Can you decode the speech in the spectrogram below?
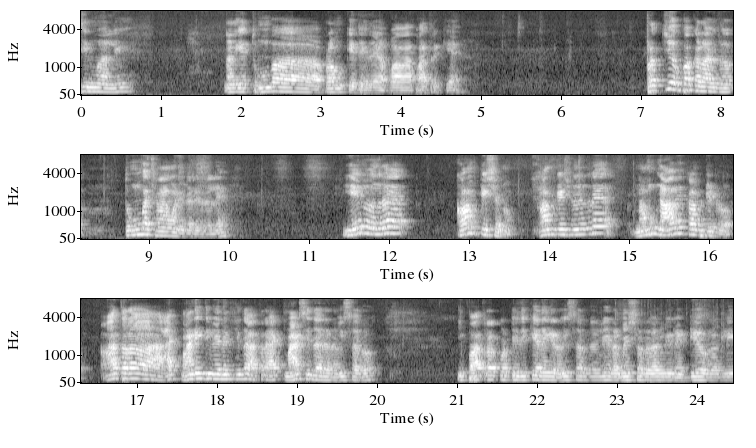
ಸಿನಿಮಾ ಅಲ್ಲಿ ನನಗೆ ತುಂಬ ಪ್ರಾಮುಖ್ಯತೆ ಇದೆ ಆ ಪಾತ್ರಕ್ಕೆ. ಪ್ರತಿಯೊಬ್ಬ ಕಲಾವಿದರು ತುಂಬ ಚೆನ್ನಾಗಿ ಮಾಡಿದ್ದಾರೆ ಇದರಲ್ಲಿ. ಏನು ಅಂದರೆ ಕಾಂಪಿಟೇಷನು. ಕಾಂಪಿಟೇಷನ್ ಅಂದರೆ ನಮ್ಗೆ ನಾವೇ ಕಾಂಪಿಟೇಟ್ರು. ಆ ಥರ ಆ್ಯಕ್ಟ್ ಮಾಡಿದ್ದೀವಿ ಅನ್ನೋಕ್ಕಿಂತ ಆ ಥರ ಆ್ಯಕ್ಟ್ ಮಾಡಿಸಿದ್ದಾರೆ ರವಿ ಸರು. ಈ ಪಾತ್ರ ಕೊಟ್ಟಿದ್ದಕ್ಕೆ ನನಗೆ ರವಿ ಸರ್ಗಾಗಲಿ, ರಮೇಶ್ ಅವ್ರಿಗಾಗಲಿ ರೆಡ್ಡಿ ಅವರಾಗಲಿ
